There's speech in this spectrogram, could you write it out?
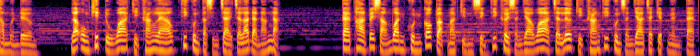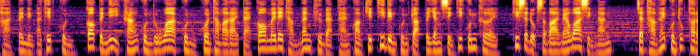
ทำเหมือนเดิม และองค์คิดดูว่ากี่ครั้งแล้วที่คุณตัดสินใจจะละดันน้ำหนัก แต่ผ่านไปสามวันคุณก็กลับมากินสิ่งที่เคยสัญญาว่าจะเลิกกี่ครั้งที่คุณสัญญาจะเก็บเงิน แต่ผ่านไปหนึ่งอาทิตย์คุณ ก็เป็นหนี้อีกครั้งคุณรู้ว่าคุณควรทำอะไรแต่ก็ไม่ได้ทำนั่นคือแบบแผนความคิดที่ดึงคุณกลับไปยังสิ่งที่คุ้นเคย ที่สะดวกสบายแม้ว่าสิ่งนั้น จะทำให้คุณทุกทร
